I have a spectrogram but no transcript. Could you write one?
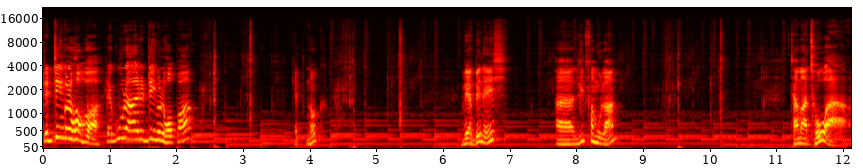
der Dinglehopper, der gute alte Dinglehopper, Captain Wer bin ich? Äh, Lied von Mulan. Tamatoa.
